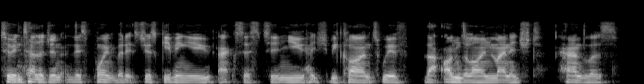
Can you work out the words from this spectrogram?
too intelligent at this point, but it's just giving you access to new HTTP clients with that underlying managed handlers.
